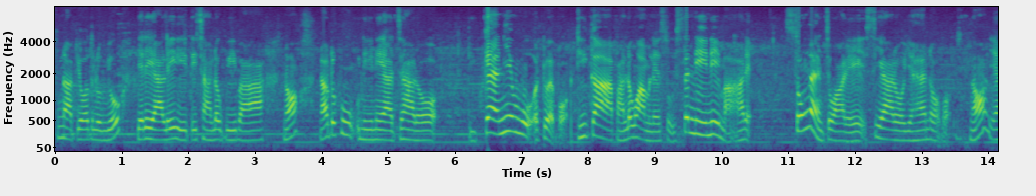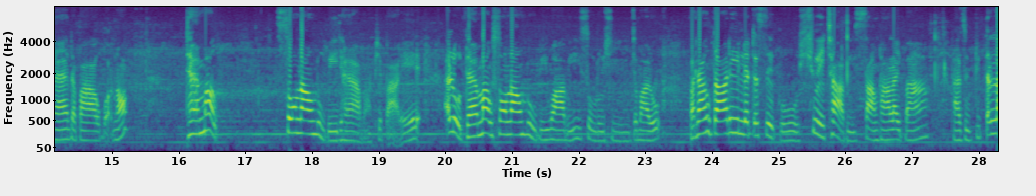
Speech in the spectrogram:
ခုနပြောသလိုမျိုးရရရာလေးတွေတေချာလုပ်ပေးပါเนาะနောက်တစ်ခုအနေနဲ့ကကြတော့ ဒီကံမြင့်မှုအတွက်ပေါ့အဓိကကဘာလုပ်ရမလဲဆိုစနေနေ့မှာတဲ့စုံးငံကြွားတဲ့ဆရာတော်ယဟန်တော်ပေါ့နော်ယဟန်တစ်ပါးပေါ့နော်ဓမ္မောက် စုံလောင်းလှူပေးထားရမှာဖြစ်ပါတယ်တဲ့အဲ့လိုဓမ္မောက်စုံလောင်းလှူပြီးသွားပြီဆိုလို့ရှိရင်ကျမတို့ဗတောက်သားလေးလက်တစ်စစ်ကိုရွှေ့ချပြီးစောင့်ထားလိုက်ပါဒါဆိုဒီတစ်လ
